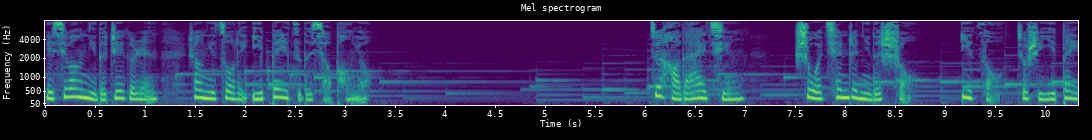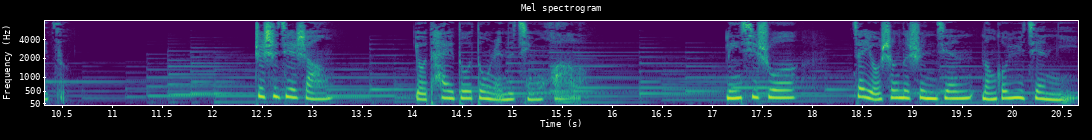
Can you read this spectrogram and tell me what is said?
也希望你的这个人让你做了一辈子的小朋友。最好的爱情，是我牵着你的手，一走就是一辈子。这世界上，有太多动人的情话了。林夕说。在有生的瞬间能够遇见你，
